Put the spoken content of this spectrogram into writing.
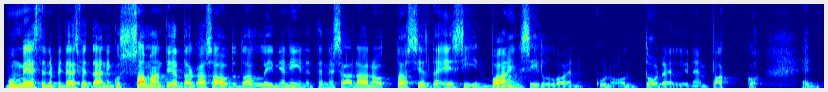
Mun mielestä ne pitäisi vetää niin saman tien takaisin autotalliin ja niin, että ne saadaan ottaa sieltä esiin vain silloin, kun on todellinen pakko. Et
